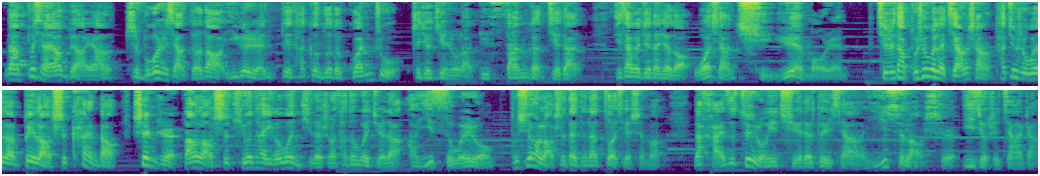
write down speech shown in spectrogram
那不想要表扬，只不过是想得到一个人对他更多的关注，这就进入了第三个阶段。第三个阶段叫做我想取悦某人。其实他不是为了奖赏，他就是为了被老师看到。甚至当老师提问他一个问题的时候，他都会觉得啊，以此为荣，不需要老师再对他做些什么。那孩子最容易取悦的对象，一是老师，一就是家长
